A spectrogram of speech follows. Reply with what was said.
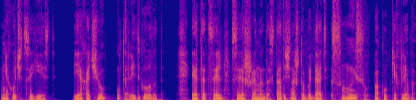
Мне хочется есть. Я хочу утолить голод. Эта цель совершенно достаточно, чтобы дать смысл покупке хлеба.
